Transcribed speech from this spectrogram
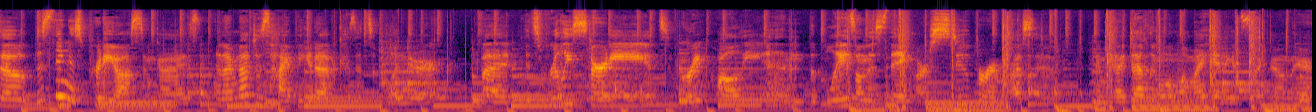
So this thing is pretty awesome guys, and I'm not just hyping it up because it's a blender, but it's really sturdy, it's great quality, and the blades on this thing are super impressive. I mean, I definitely won't want my hand to get stuck down there.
